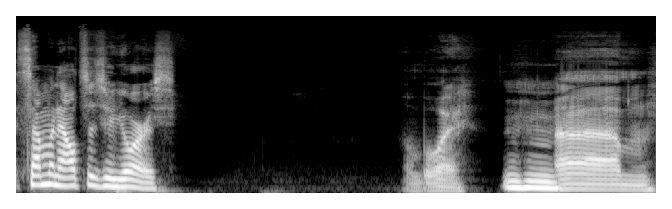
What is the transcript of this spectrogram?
Someone else's or yours? oh boy. Mm-hmm. Um,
